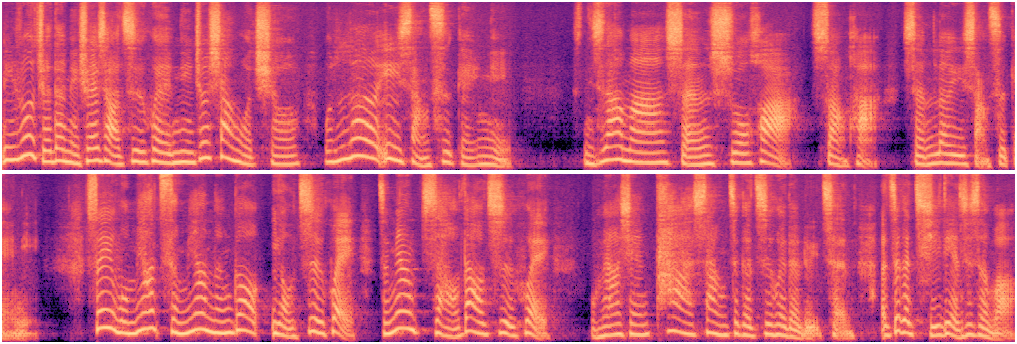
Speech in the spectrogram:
你若觉得你缺少智慧，你就向我求，我乐意赏赐给你。你知道吗？神说话算话，神乐意赏赐给你。所以我们要怎么样能够有智慧？怎么样找到智慧？我们要先踏上这个智慧的旅程，而这个起点是什么？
